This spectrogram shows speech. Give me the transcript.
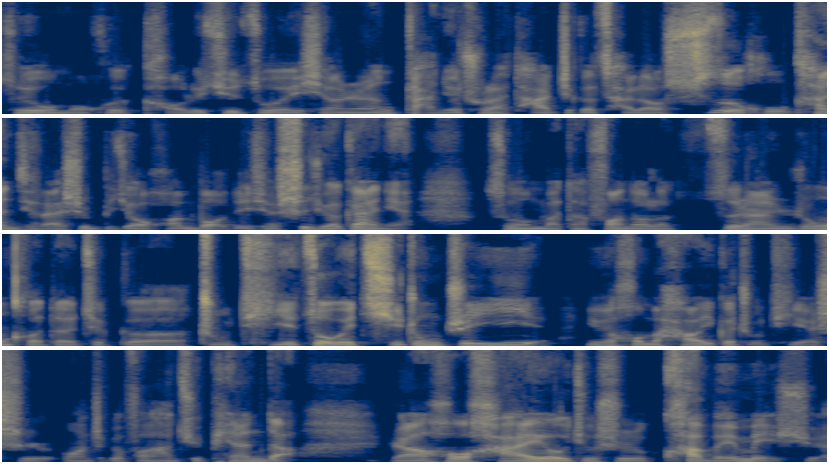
所以我们会考虑去做一些让人感觉出来，它这个材料似乎看起来是比较环保的一些视觉概念。所以我们把它放到了自然融合的这个主题作为其中之一，因为后面还有一个主题也是往这个方向去偏的。然后还有就是跨维美学，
